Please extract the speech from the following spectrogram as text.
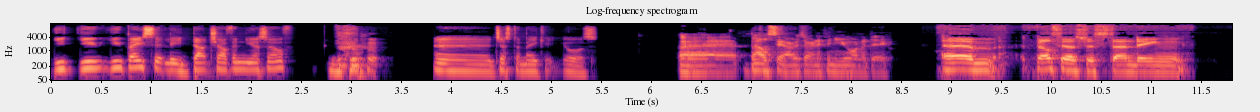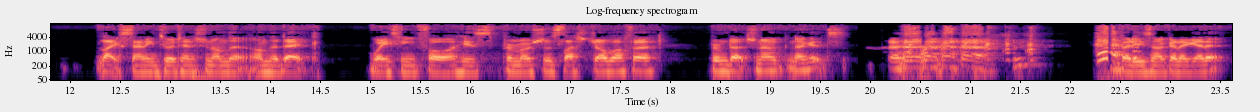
you you you basically Dutch oven yourself, uh, just to make it yours. Uh, Belsiar, is there anything you want to do? Um, Belsiar's just standing, like standing to attention on the on the deck, waiting for his promotion slash job offer from Dutch Nug- Nuggets, but he's not gonna get it.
